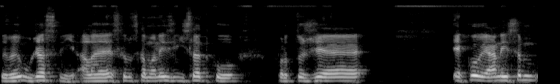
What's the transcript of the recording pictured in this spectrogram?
To by úžasný, ale jsem zklamaný z výsledku, protože jako já nejsem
